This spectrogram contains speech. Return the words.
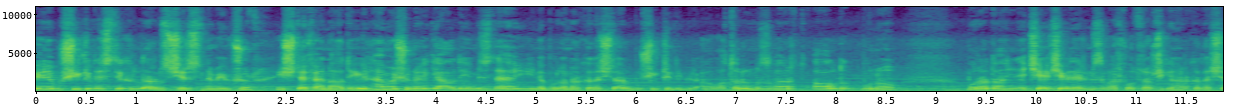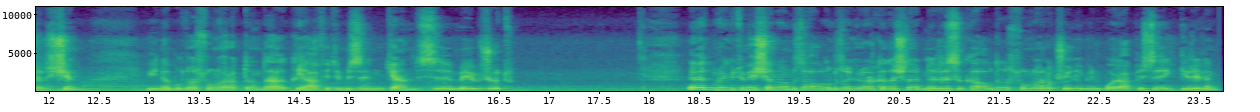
Ve yine bu şekilde stickerlarımız içerisinde mevcut. Hiç de fena değil. Hemen şuraya geldiğimizde yine buradan arkadaşlar bu şekilde bir avatarımız var. Aldık bunu. Buradan yine çevçevelerimiz var fotoğraf çeken arkadaşlar için. Yine burada son olaraktan da kıyafetimizin kendisi mevcut. Evet buraya tüm eşyalarımızı aldığımıza göre arkadaşlar neresi kaldı? Son olarak şöyle bir boya pese girelim.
